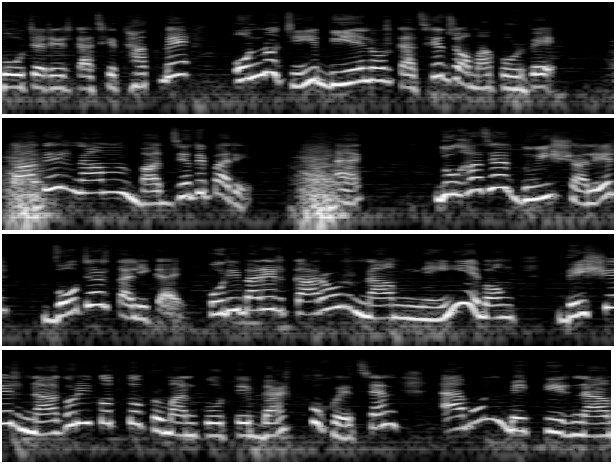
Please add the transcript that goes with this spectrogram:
ভোটারের কাছে থাকবে, অন্যটি বিএলওর কাছে জমা পড়বে। কাদের নাম বাদ যেতে পারে। এক দু সালের ভোটার তালিকায় পরিবারের কারোর নাম নেই এবং দেশের নাগরিকত্ব প্রমাণ করতে ব্যর্থ হয়েছেন এমন ব্যক্তির নাম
